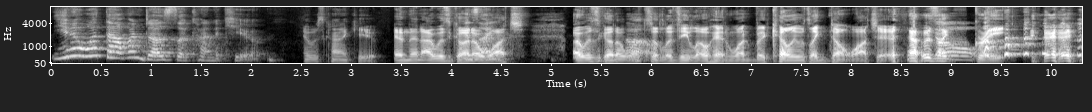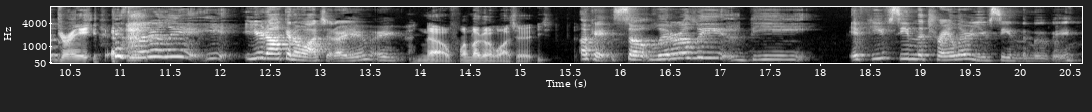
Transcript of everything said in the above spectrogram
You know what? That one does look kind of cute. It was kind of cute. And then I was gonna I- watch I was gonna watch the Oh. Lindsay Lohan one, but Kelley was like, "Don't watch it." I was No. like, "Great, great." Because literally, you're not gonna watch it, are you? Are you? No, I'm not gonna watch it. Okay, so literally, the if you've seen the trailer, you've seen the movie.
